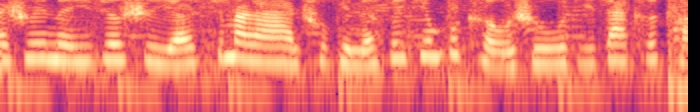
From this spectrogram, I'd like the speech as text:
在收听的依旧是由喜马拉雅出品的《非听不可》，我是无敌大可可。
